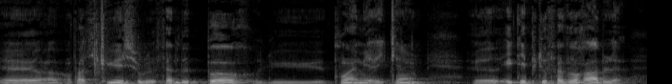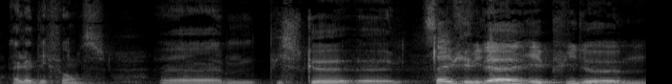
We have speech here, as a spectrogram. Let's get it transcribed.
euh, en particulier sur le fameux port du point américain, euh, étaient plutôt favorables à la défense. Euh, puisque Ça et puis, la- et puis le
